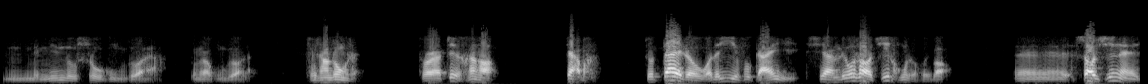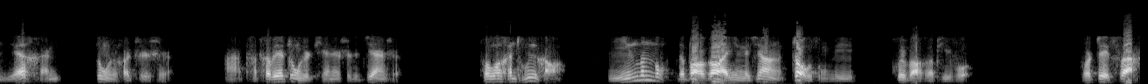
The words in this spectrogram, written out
民民族事务工作呀、重要工作的，非常重视。他说这个很好，这样吧，就带着我的义父甘义向刘少奇同志汇报。呃，少奇呢也很重视和支持。啊，他特别重视天津市的建设，说我很同意搞。你们的报告啊，应该向赵总理汇报和批复。说这次啊，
